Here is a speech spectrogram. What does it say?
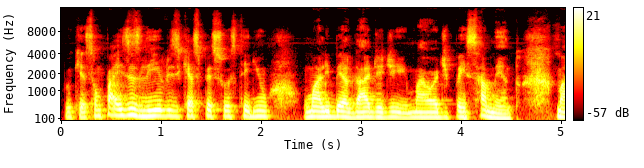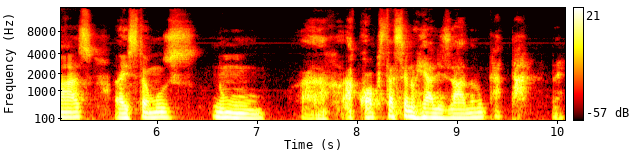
porque são países livres e que as pessoas teriam uma liberdade de, maior de pensamento. Mas uh, estamos num. A, Copa está sendo realizada no Catar. Né?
